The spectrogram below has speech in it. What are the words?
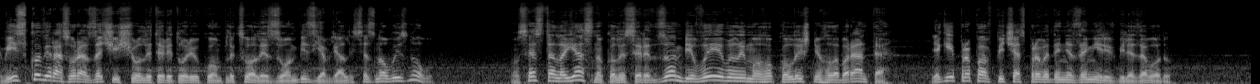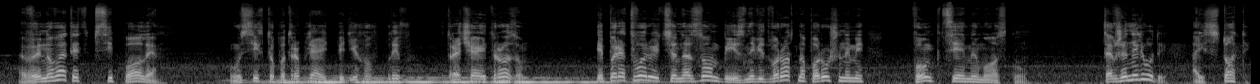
Військові раз у раз зачищували територію комплексу, але зомбі з'являлися знову і знову. Усе стало ясно, коли серед зомбі виявили мого колишнього лаборанта, який пропав під час проведення замірів біля заводу. Винуватець псі поле. Усі, хто потрапляють під його вплив, втрачають розум і перетворюються на зомбі із невідворотно порушеними функціями мозку. Це вже не люди, а істоти,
